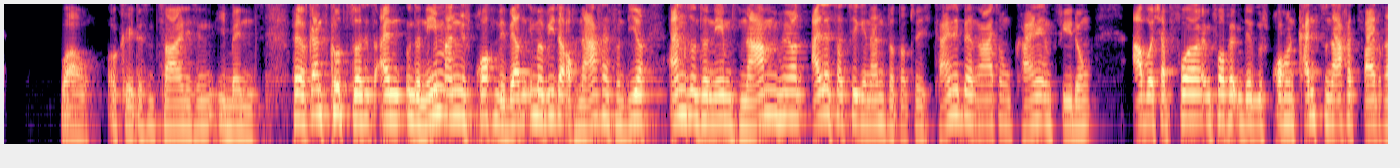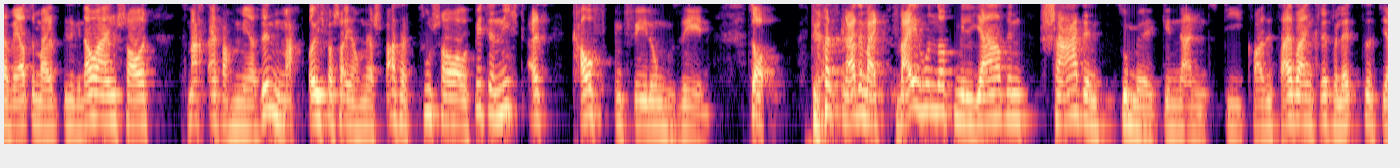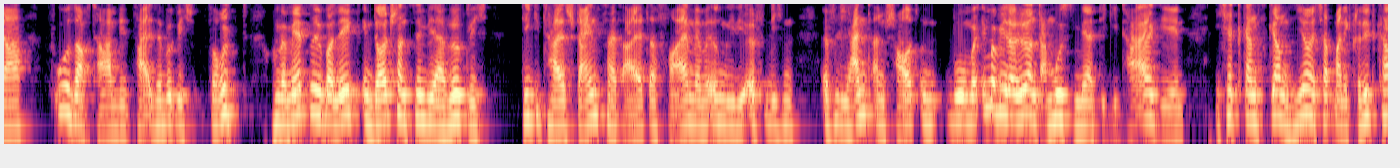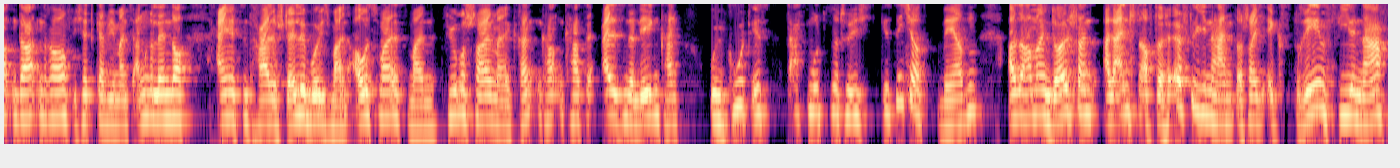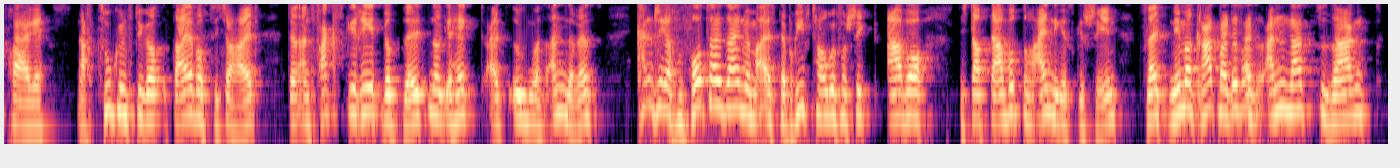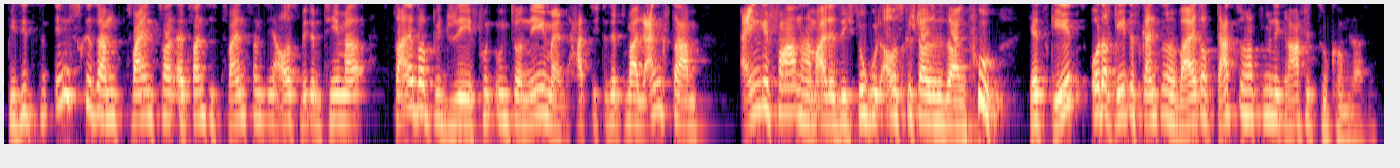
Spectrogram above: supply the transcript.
Wow, okay, das sind Zahlen, die sind immens. Vielleicht auch ganz kurz, du hast jetzt ein Unternehmen angesprochen. Wir werden immer wieder auch nachher von dir andere Unternehmensnamen hören. Alles, was hier genannt wird, natürlich keine Beratung, keine Empfehlung. Aber ich habe vorher im Vorfeld mit dir gesprochen, kannst du nachher zwei, drei Werte mal ein bisschen genauer anschauen. Das macht einfach mehr Sinn, macht euch wahrscheinlich auch mehr Spaß als Zuschauer, aber bitte nicht als Kaufempfehlung sehen. So, Du hast gerade mal 200 Milliarden Schadenssumme genannt, die quasi Cyberangriffe letztes Jahr verursacht haben. Die Zahl ist ja wirklich verrückt. Und wenn man jetzt so überlegt, in Deutschland sind wir ja wirklich digitales Steinzeitalter, vor allem wenn man irgendwie die öffentlichen, öffentliche Hand anschaut und wo wir immer wieder hören, da muss mehr digital gehen. Ich hätte ganz gern hier, ich habe meine Kreditkartendaten drauf, ich hätte gern wie manche andere Länder eine zentrale Stelle, wo ich meinen Ausweis, meinen Führerschein, meine Krankenkartenkasse, alles hinterlegen kann und gut ist, das muss natürlich gesichert werden. Also haben wir in Deutschland allein schon auf der öffentlichen Hand wahrscheinlich extrem viel Nachfrage nach zukünftiger Cybersicherheit, denn ein Faxgerät wird seltener gehackt als irgendwas anderes. Kann natürlich auch ein Vorteil sein, wenn man alles per Brieftaube verschickt, aber ich glaube, da wird noch einiges geschehen. Vielleicht nehmen wir gerade mal das als Anlass zu sagen, wie sieht es insgesamt 22, äh, 2022 aus mit dem Thema Cyberbudget von Unternehmen? Hat sich das jetzt mal langsam eingefahren? Haben alle sich so gut ausgestaltet, dass sie sagen, puh, jetzt geht's? Oder geht das Ganze noch weiter? Dazu hast du mir eine Grafik zukommen lassen.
